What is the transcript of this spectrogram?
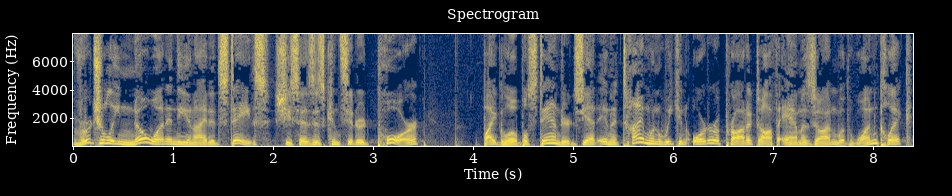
Virtually no one in the United States, she says, is considered poor by global standards. Yet, in a time when we can order a product off Amazon with one click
